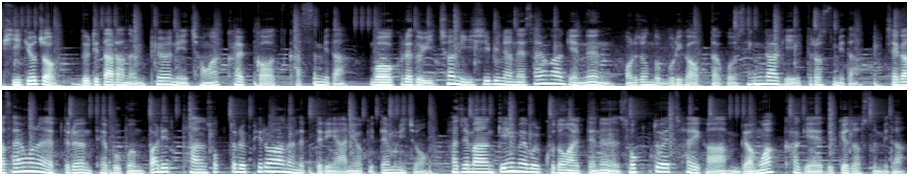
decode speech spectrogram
비교적 느리다라는 표현이 정확할 것 같습니다. 뭐 그래도 2022년에 사용하기에는 어느 정도 무리가 없다고 생각이 들었습니다. 제가 사용하는 앱들은 대부분 빠릿한 속도를 필요하는 앱들이 아니었기 때문이죠. 하지만 게임 앱을 구동할 때는 속도의 차이가 명확하게 느껴졌습니다.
